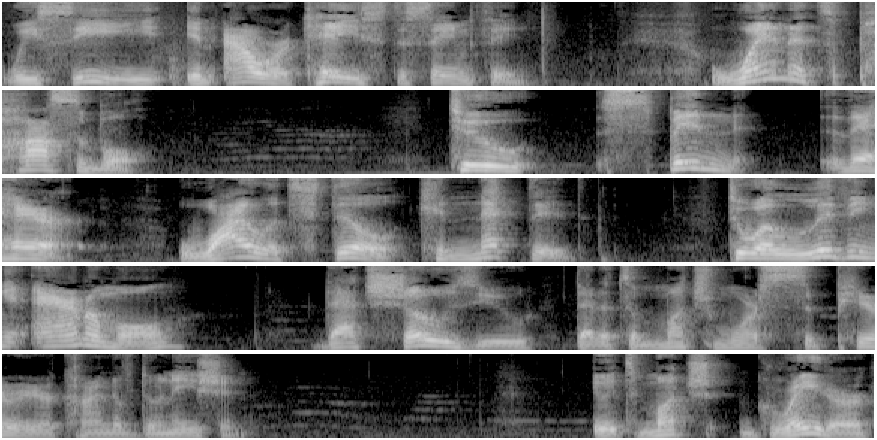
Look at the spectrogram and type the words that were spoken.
we see in our case the same thing. When it's possible to spin the hair while it's still connected to a living animal, that shows you that it's a much more superior kind of donation. It's much greater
